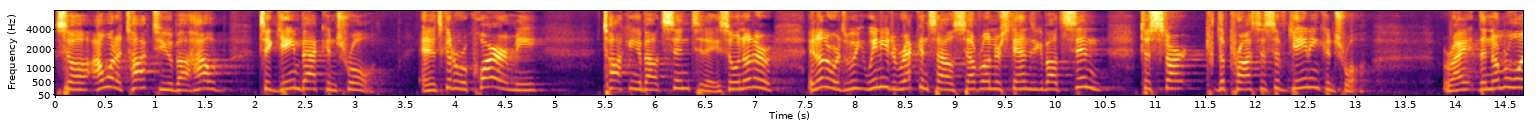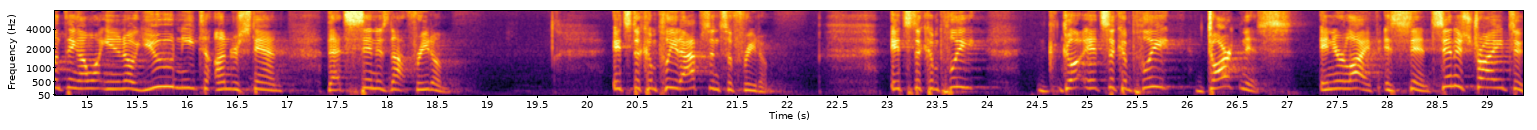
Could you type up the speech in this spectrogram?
So I want to talk to you about how to gain back control. And it's going to require me talking about sin today. So in other, in other words, we, we need to reconcile several understandings about sin to start the process of gaining control. Right? The number one thing I want you to know, you need to understand that sin is not freedom. It's the complete absence of freedom. It's the complete it's the complete darkness in your life is sin. Sin is trying to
